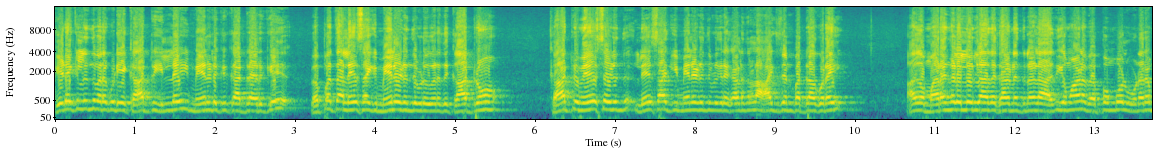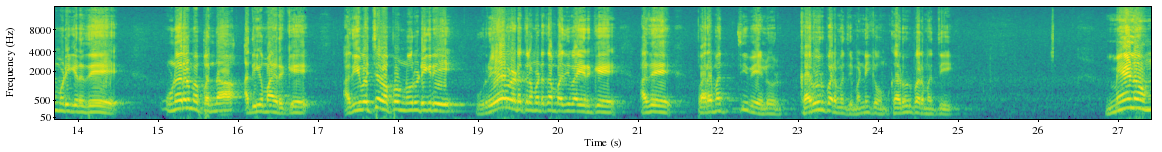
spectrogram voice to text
கிழக்கிலிருந்து வரக்கூடிய காற்று இல்லை மேலடுக்கு காற்றாக இருக்குது வெப்பத்தால் லேசாக்கி மேலெழுந்து விடுகிறது காற்றும். காற்று மேசெழுந்து லேசாக்கி மேலெழுந்து விடுகிற காரணத்தினால ஆக்சிஜன் பற்றாக்குறை. ஆக மரங்களில் இல்லாத காரணத்தினால அதிகமான வெப்பம் போல் உணர முடிகிறது. உணரும் வெப்பம்தான் அதிகமாக இருக்குது அதிகபட்ச வெப்பம் நூறு டிகிரி ஒரே ஒரு இடத்துல மட்டும்தான் பதிவாகிருக்கு அது பரமத்தி வேலூர் கரூர் பரமத்தி மன்னிக்கவும் கரூர் பரமத்தி. மேலும்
